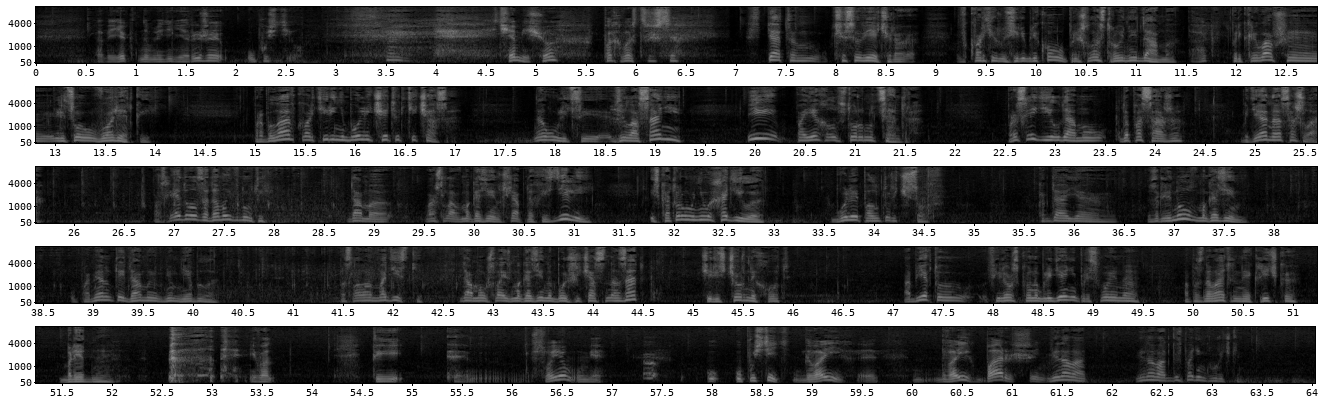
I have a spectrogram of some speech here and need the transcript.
объект наблюдения рыжая упустил. Чем еще похвастаешься? В пятом часу вечера в квартиру Серебрякова пришла стройная дама, Так. прикрывавшая лицо вуалеткой. Пробыла в квартире не более четверти часа. На улице взяла сани и поехала в сторону центра. Проследил даму до пассажа, где она сошла. Последовал за дамой внутрь. Дама вошла в магазин шляпных изделий, из которого не выходила более полутора часов. Когда я заглянул в магазин, упомянутой дамы в нем не было. По словам модистки, дама ушла из магазина больше часа назад через черный ход. Объекту филерского наблюдения присвоена опознавательная кличка «Бледная». Иван, ты э, в своем уме? У- упустить двоих, э, двоих барышень. Виноват, виноват, господин Курочкин.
